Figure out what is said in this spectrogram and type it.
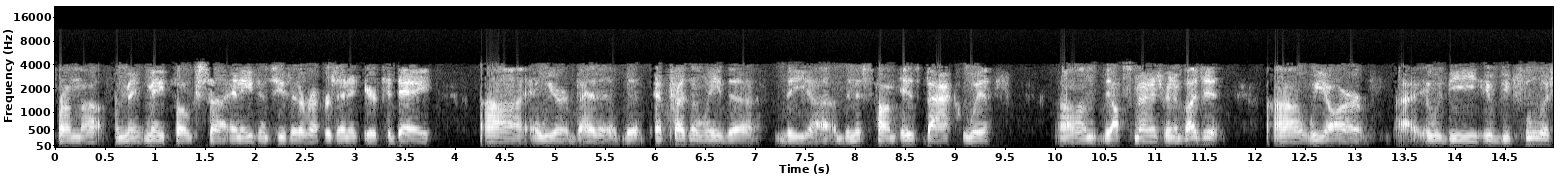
from uh, from many, many folks uh, and agencies that are represented here today. and we are at, the, at presently the the the NISPOM is back with um, the Office of Management and Budget. Uh, we are. Uh, it would be it would be foolish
